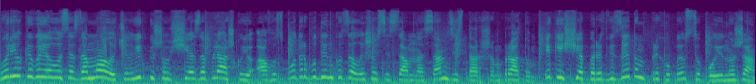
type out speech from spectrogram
Горілки виявилося замало. Чоловік пішов ще за пляшкою, а господар будинку залишився сам на сам зі старшим братом, який ще перед візитом прихопив з собою ножа.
